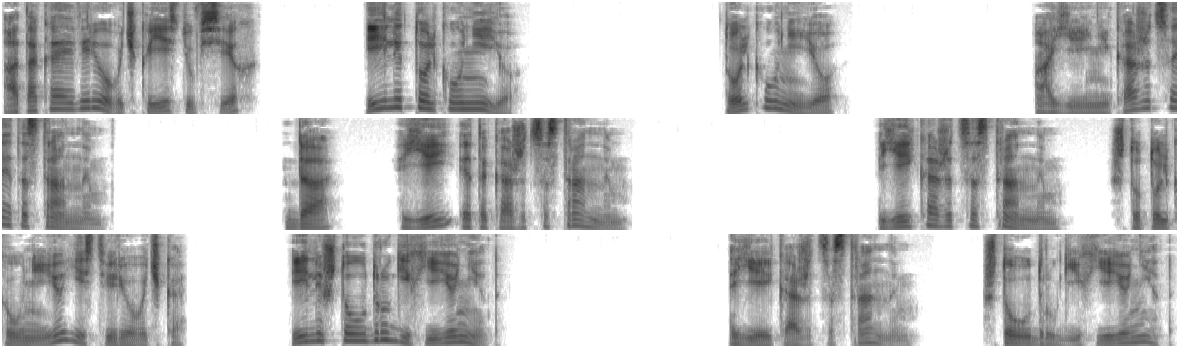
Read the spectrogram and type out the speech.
А такая веревочка есть у всех? Или только у нее? Только у нее. А ей не кажется это странным? Да, ей это кажется странным. Ей кажется странным, что только у нее есть веревочка, или что у других ее нет. Ей кажется странным, что у других ее нет.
